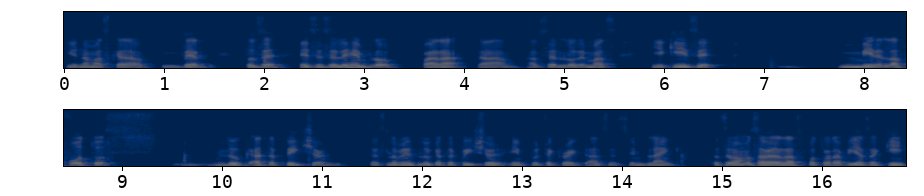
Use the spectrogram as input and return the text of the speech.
y una máscara verde. Entonces, ese es el ejemplo para ah, hacer lo demás. Y aquí dice, miren las fotos, look at the picture, es lo mismo, look at the picture, input the correct answers in blank. Entonces vamos a ver las fotografías aquí.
